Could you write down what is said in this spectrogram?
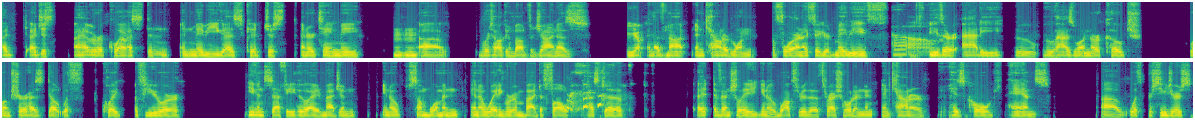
I I just I have a request, and and maybe you guys could just entertain me. hmm Uh, we're talking about vaginas, Yep. and I've not encountered one before, and I figured maybe oh either Addie, who who has one, or Coach, who I'm sure has dealt with quite a few, or even Cephii, who I imagine you know some woman in a waiting room by default has to eventually, you know, walk through the threshold and encounter his cold hands uh, with procedures.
